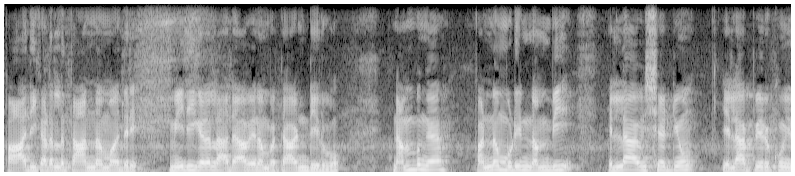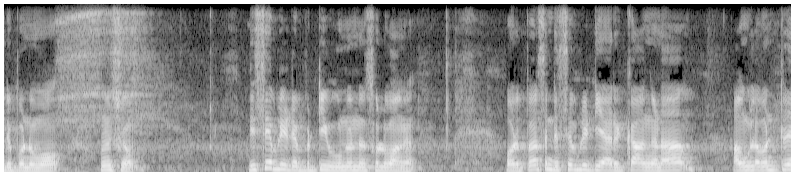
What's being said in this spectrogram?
பாதி கடலில் தாண்டின மாதிரி. மீதி கடலில் அதாவே நம்ம தாண்டிடுவோம். நம்புங்க பண்ண முடியும் நம்பி எல்லா விஷயத்தையும் எல்லா பேருக்கும் இது பண்ணுவோம். விஷயம் டிசபிலிட்டியை பற்றி ஒன்று சொல்லுவாங்க. ஒரு பர்சன் டிசபிலிட்டியாக இருக்காங்கன்னா அவங்கள வந்துட்டு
